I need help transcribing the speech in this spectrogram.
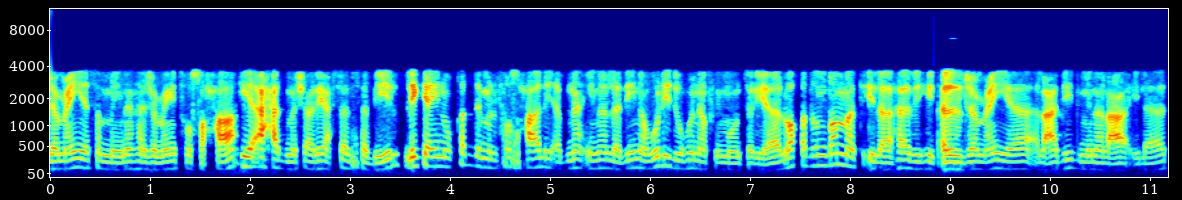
جمعية سميناها جمعية فصحاء هي أحد مشاريع سلسبيل لكي نقدم الفصحى لأبنائنا الذين ولدوا هنا في مونتريال. وقد انضمت إلى هذه الجمعية العديد من العائلات.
